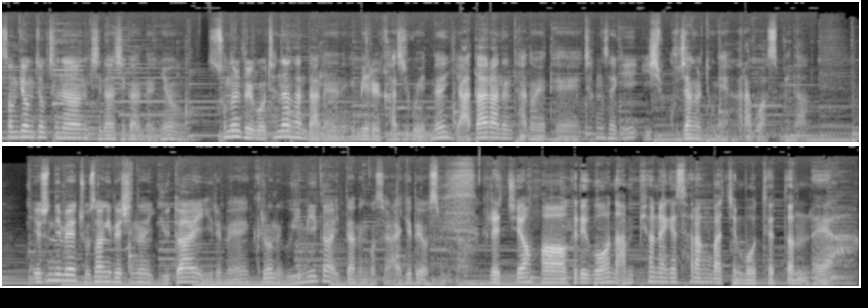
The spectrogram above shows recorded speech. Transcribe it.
성경적 찬양 지난 시간에는요. 손을 들고 찬양한다는 의미를 가지고 있는 야다라는 단어에 대해 창세기 29장을 통해 알아보았습니다. 예수님의 조상이 되시는 유다의 이름에 그런 의미가 있다는 것을 알게 되었습니다. 그랬죠. 어, 그리고 남편에게 사랑받지 못했던 레아.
